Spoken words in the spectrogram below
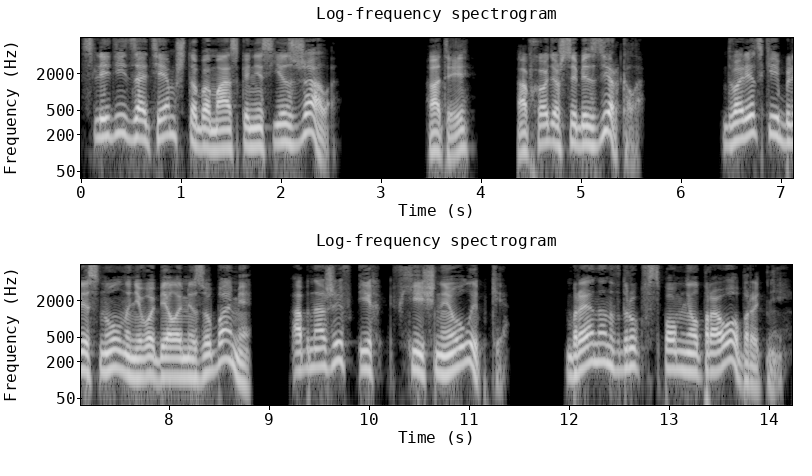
следить за тем, чтобы маска не съезжала. А ты? Обходишься без зеркала. Дворецкий блеснул на него белыми зубами, обнажив их в хищные улыбки. Бреннан вдруг вспомнил про оборотней,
